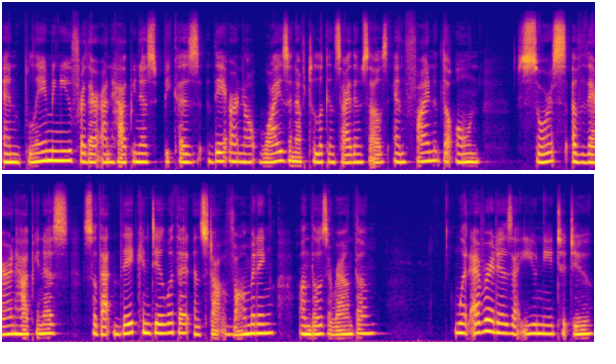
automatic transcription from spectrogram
and blaming you for their unhappiness because they are not wise enough to look inside themselves and find the own source of their unhappiness so that they can deal with it and stop vomiting on those around them. Whatever it is that you need to do,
